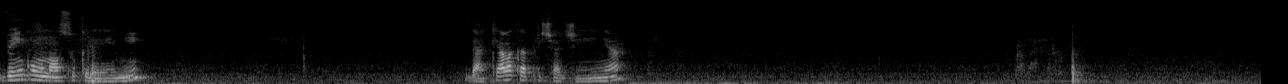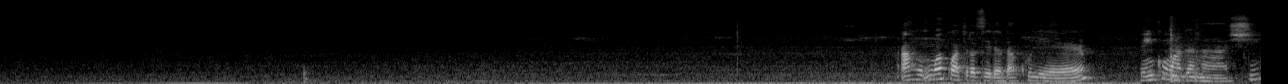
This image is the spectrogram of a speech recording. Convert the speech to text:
Vem com o nosso creme. Dá aquela caprichadinha. Arruma com a traseira da colher. Vem com a ganache.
